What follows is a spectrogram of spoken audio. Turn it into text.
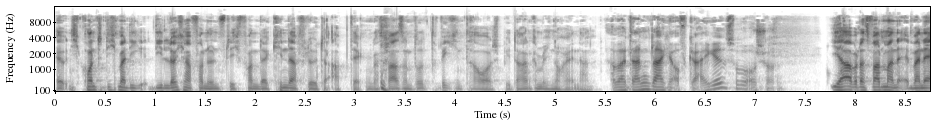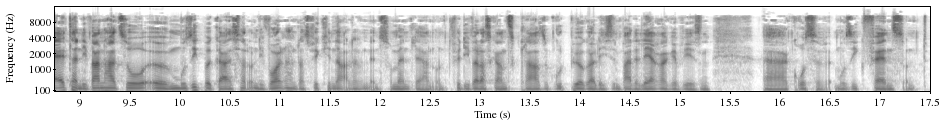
äh, ich konnte nicht mal die, die Löcher vernünftig von der Kinderflöte abdecken. Das war so ein wirklich ein Trauerspiel, daran kann ich mich noch erinnern. Aber dann gleich auf Geige ist aber auch schon. Ja, aber das waren meine, meine Eltern, die waren halt so äh, musikbegeistert und die wollten halt, dass wir Kinder alle ein Instrument lernen. Und für die war das ganz klar, so gut bürgerlich, sind beide Lehrer gewesen, äh, große Musikfans und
